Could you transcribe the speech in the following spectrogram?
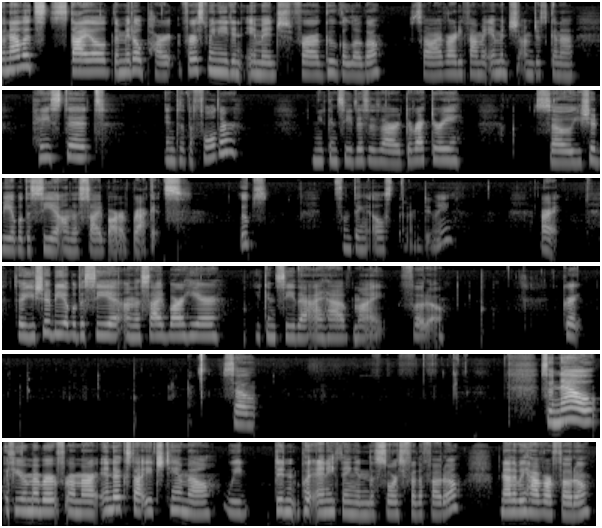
So now let's style the middle part. First we need an image for our Google logo. So I've already found my image. I'm just gonna paste it into the folder. And you can see this is our directory. So you should be able to see it on the sidebar of brackets. Oops, something else that I'm doing. All right, so you should be able to see it on the sidebar here. You can see that I have my photo. Great. So, so now, if you remember from our index.html, we didn't put anything in the source for the photo. Now that we have our photo,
